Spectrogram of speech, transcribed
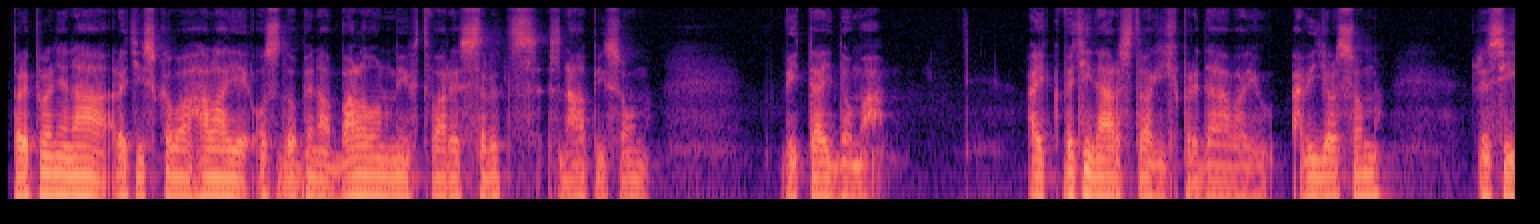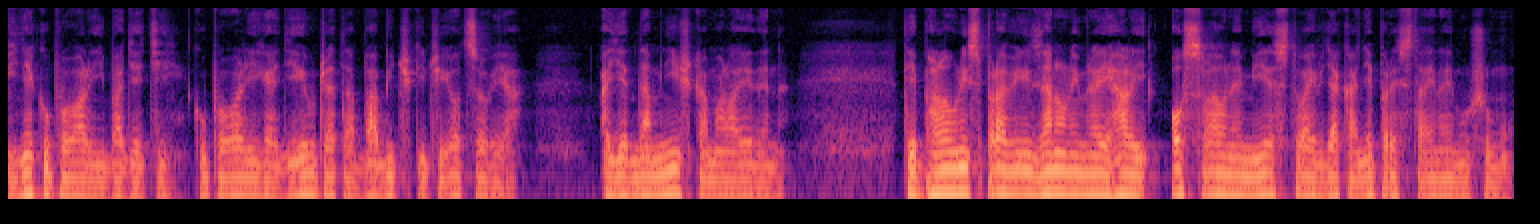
Preplnená letisková hala je ozdobená balónmi v tvare srdc s nápisom Vitaj doma. Aj kvetinárstva ich predávajú. A videl som, že si ich nekupovali iba deti. Kupovali ich aj dievčata, babičky či otcovia. A jedna mníška mala jeden. Tie balóny spravili z anonimnej haly oslavné miesto aj vďaka neprestajnému šumu.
